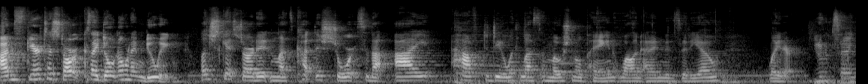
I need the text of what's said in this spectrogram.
I'm scared to start because I don't know what I'm doing. Let's just get started and let's cut this short so that I have to deal with less emotional pain while I'm editing this video later. You know what I'm saying?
